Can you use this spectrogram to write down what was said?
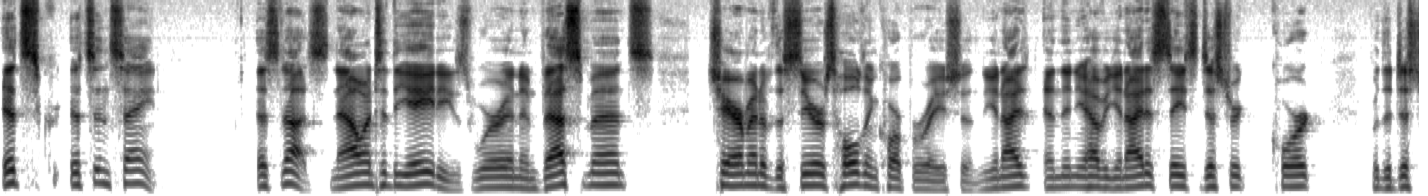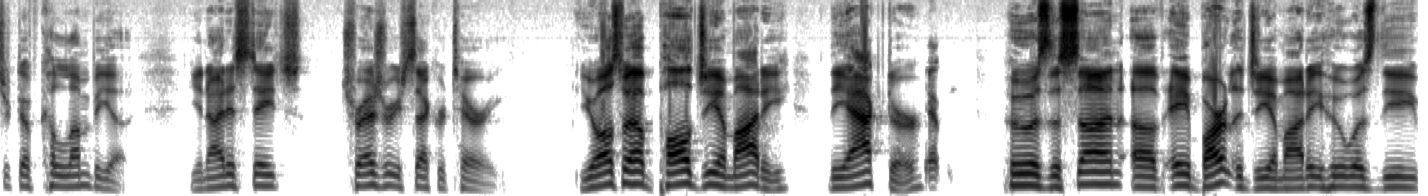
It's it's insane. It's nuts. Now into the 80s, we're in investments. Chairman of the Sears Holding Corporation. The United, and then you have a United States District Court for the District of Columbia. United States Treasury Secretary. You also have Paul Giamatti, the actor, Yep. Who is the son of A. Bartlett Giamatti, who was the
